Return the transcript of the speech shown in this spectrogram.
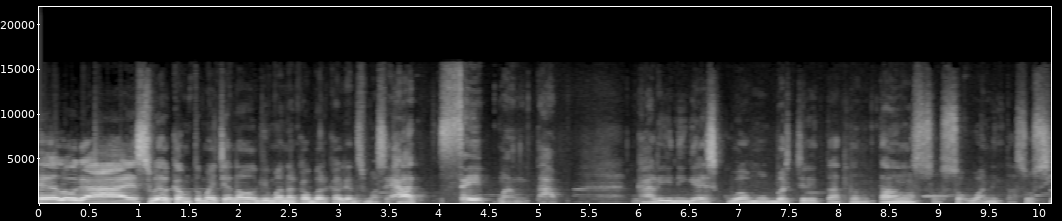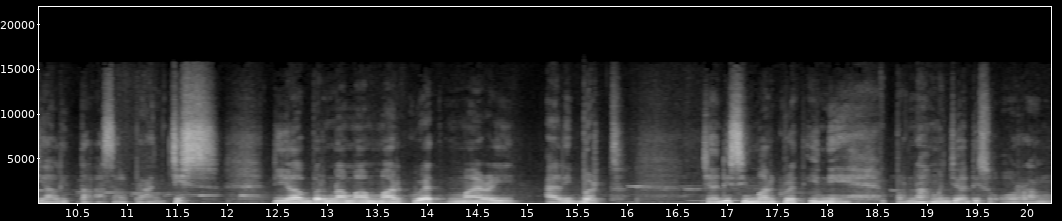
Hello guys, welcome to my channel. Gimana kabar kalian semua? Sehat? Sip, mantap. Kali ini guys, gua mau bercerita tentang sosok wanita sosialita asal Prancis. Dia bernama Margaret Mary Alibert. Jadi si Margaret ini pernah menjadi seorang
